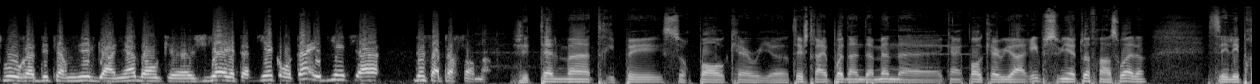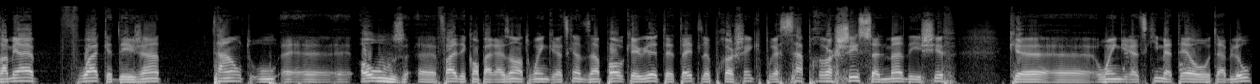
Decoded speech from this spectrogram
pour déterminer le gagnant. Donc, euh, Giguère était bien content et bien fier de sa performance. J'ai tellement tripé sur Paul Carrier. Tu sais, je travaille pas dans le domaine euh, quand Paul Carrier arrive. Souviens-toi, François, là, c'est les premières fois que des gens tentent ou osent faire des comparaisons entre Wayne Gretzky en disant Paul Carrier était peut-être le prochain qui pourrait s'approcher seulement des chiffres que Wayne Gretzky mettait au tableau.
